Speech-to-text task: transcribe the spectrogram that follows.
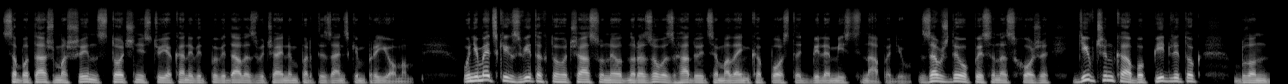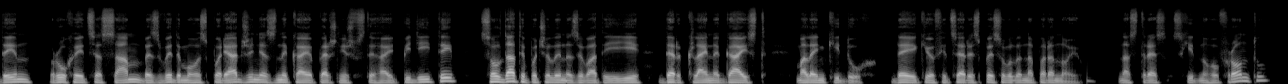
саботаж машин з точністю, яка не відповідала звичайним партизанським прийомам. У німецьких звітах того часу неодноразово згадується маленька постать біля місць нападів. Завжди описана схоже. Дівчинка або підліток, блондин, рухається сам, без видимого спорядження, зникає перш ніж встигають підійти. Солдати почали називати її «Der kleine Geist» – «маленький дух». Деякі офіцери списували на параною, на стрес Східного фронту,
